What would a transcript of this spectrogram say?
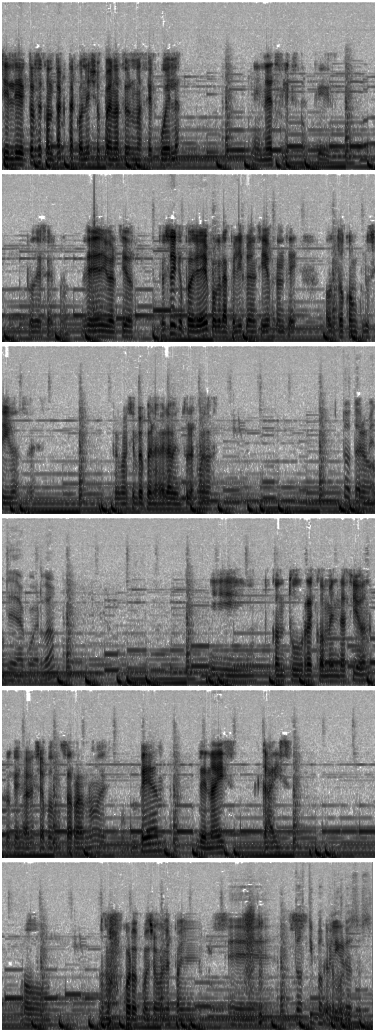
si el director se contacta con ellos, pueden hacer una secuela en Netflix, que puede ser, ¿no? Sería divertido. Yo sé que podría ir porque la película en sí es bastante autoconclusiva, ¿sabes? pero bueno, siempre pueden haber aventuras nuevas. Totalmente de acuerdo. Y con tu recomendación, creo que ahora ya podemos cerrar, ¿no? Es, vean The Nice Guys. O no me acuerdo cómo se llama en español. Eh, dos tipos peligrosos.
